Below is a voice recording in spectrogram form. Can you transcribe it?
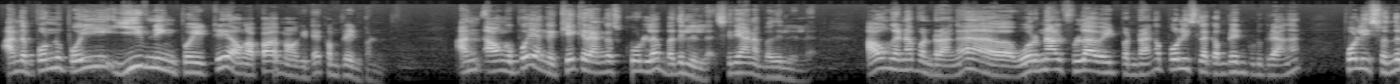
அந்த பொண்ணு போய் ஈவினிங் போயிட்டு அவங்க அப்பா அம்மா கிட்ட கம்ப்ளைண்ட் பண்ணுது. அந் அவங்க போய் அங்கே கேட்குறாங்க ஸ்கூலில் பதில் இல்லை. சரியான பதில் இல்லை. அவங்க என்ன பண்ணுறாங்க ஒரு நாள் ஃபுல்லாக வெயிட் பண்ணுறாங்க போலீஸில் கம்ப்ளைண்ட் கொடுக்குறாங்க. போலீஸ் வந்து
